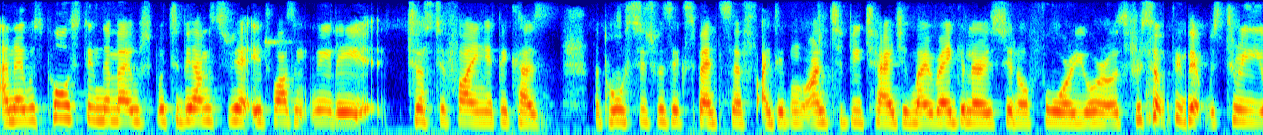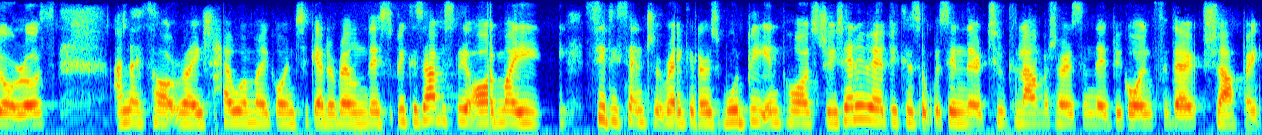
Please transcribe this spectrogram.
And I was posting them out, but to be honest with you, it wasn't really justifying it because the postage was expensive. I didn't want to be charging my regulars, you know, four euros for something that was three euros. And I thought, right, how am I going to get around this? Because obviously all my city centre regulars would be in Paul Street anyway because it was in there two kilometres and they'd be going for their shopping.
